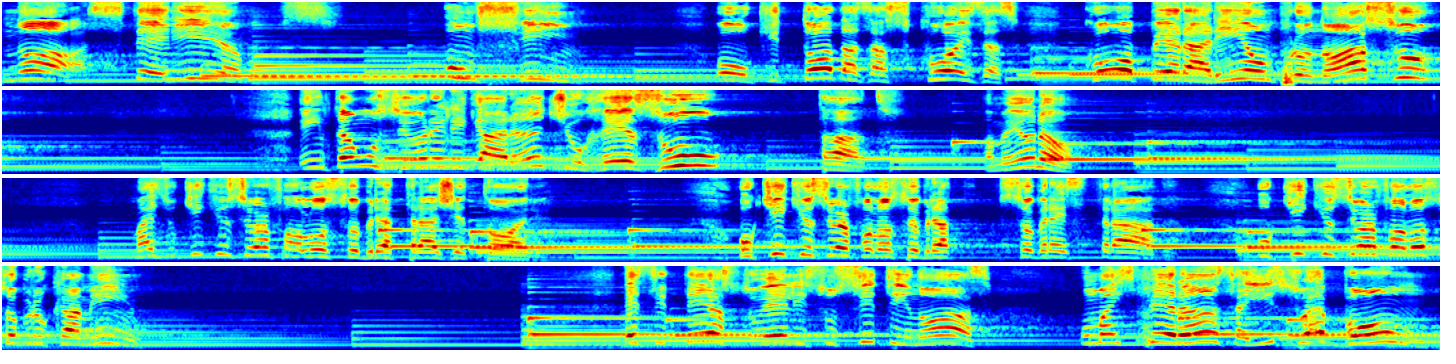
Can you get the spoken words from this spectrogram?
nós teríamos um fim, ou que todas as coisas cooperariam para o nosso. Então o Senhor ele garante o resultado. Amém ou não? Mas o que, que o Senhor falou sobre a trajetória? O que, que o Senhor falou sobre a, sobre a estrada? O que, que o Senhor falou sobre o caminho? Texto ele suscita em nós uma esperança, e isso é bom.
